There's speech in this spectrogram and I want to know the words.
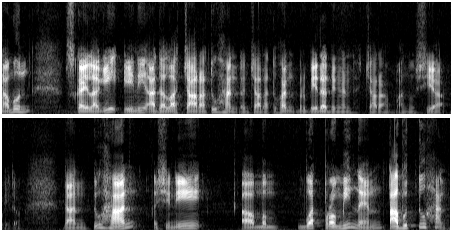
Namun sekali lagi ini adalah cara Tuhan dan cara Tuhan berbeda dengan cara manusia gitu. Dan Tuhan di sini uh, buat prominent tabut Tuhan.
